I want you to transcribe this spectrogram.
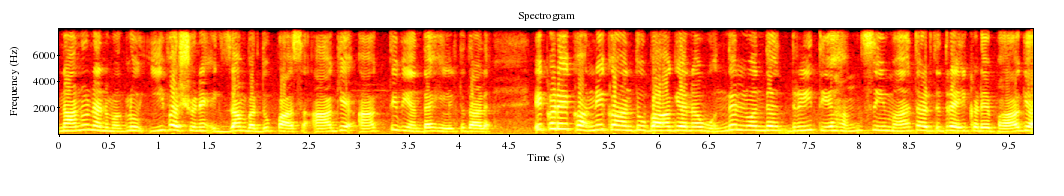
ನಾನು ನನ್ನ ಮಗಳು ಈ ವರ್ಷವೇ ಎಕ್ಸಾಮ್ ಬರೆದು ಪಾಸ್ ಆಗೇ ಆಗ್ತೀವಿ ಅಂತ ಹೇಳ್ತಿದ್ದಾಳೆ. ಈ ಕಡೆ ಕನ್ನಿಕಾ ಅಂತೂ ಭಾಗ್ಯನ ಒಂದಲ್ಲ ಒಂದೊಂದು ರೀತಿ ಹಂಗಿಸಿ ಮಾತಾಡ್ತಿದ್ರೆ ಈ ಕಡೆ ಭಾಗ್ಯ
